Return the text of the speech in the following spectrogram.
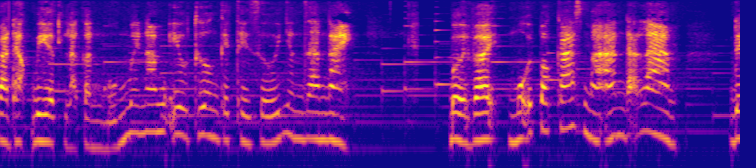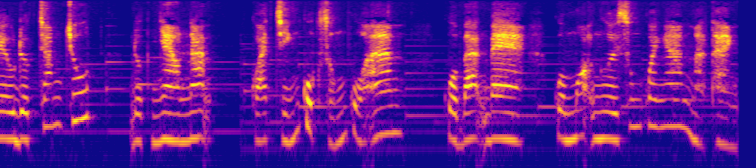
và đặc biệt là gần 40 năm yêu thương cái thế giới nhân gian này. Bởi vậy, mỗi podcast mà An đã làm đều được chăm chút, được nhào nặn qua chính cuộc sống của An, của bạn bè, của mọi người xung quanh An mà thành.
